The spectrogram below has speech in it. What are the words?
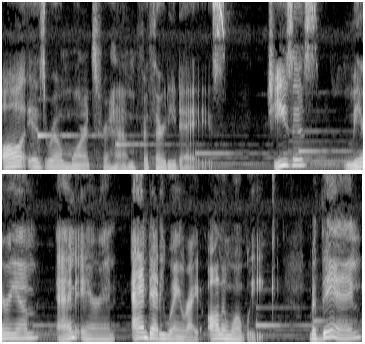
all Israel mourns for him for 30 days. Jesus, Miriam, and Aaron, and Daddy Wainwright all in one week. But then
